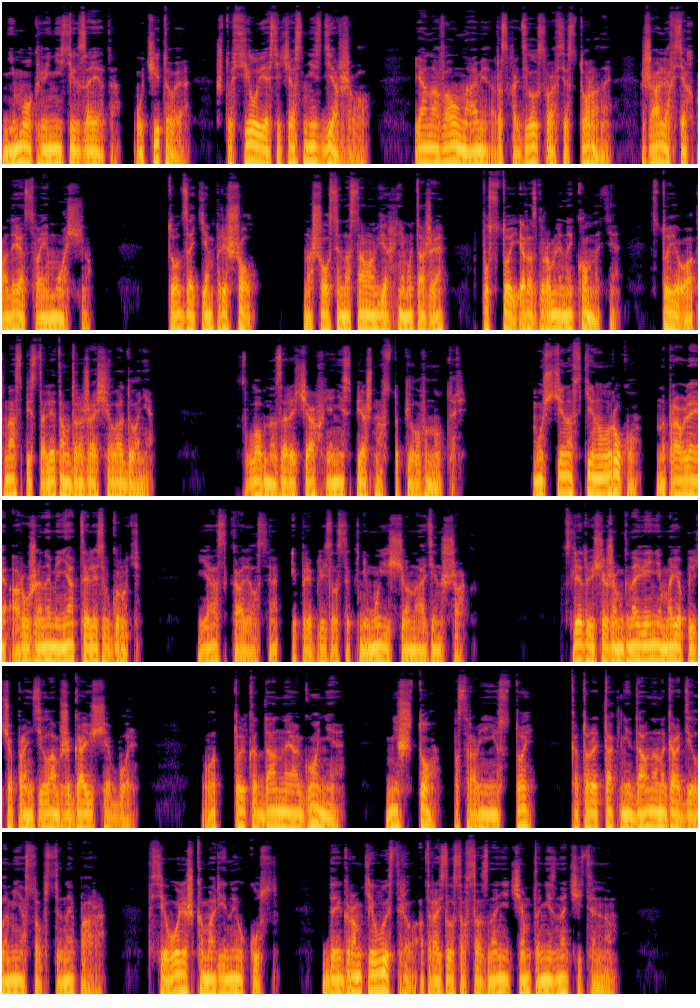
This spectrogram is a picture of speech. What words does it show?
Не мог винить их за это, учитывая, что силу я сейчас не сдерживал, и она волнами расходилась во все стороны, жаля всех подряд своей мощью. Тот затем пришел. Нашелся на самом верхнем этаже, в пустой и разгромленной комнате, стоя у окна с пистолетом в дрожащей ладони. Злобно зарычав, я неспешно вступил внутрь. Мужчина вскинул руку, направляя оружие на меня, целясь в грудь. Я оскалился и приблизился к нему еще на один шаг. В следующее же мгновение мое плечо пронзила обжигающая боль. Вот только данная агония — ничто по сравнению с той, которая так недавно наградила меня собственная пара. Всего лишь комариный укус. Да и громкий выстрел отразился в сознании чем-то незначительным.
